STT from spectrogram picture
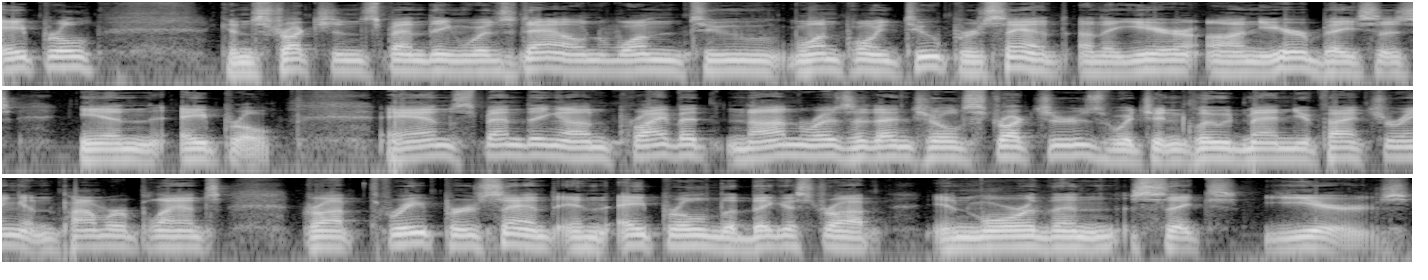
April. Construction spending was down one to 1.2 percent on a year-on-year basis in April and spending on private non residential structures, which include manufacturing and power plants, dropped 3% in April, the biggest drop in more than six years.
